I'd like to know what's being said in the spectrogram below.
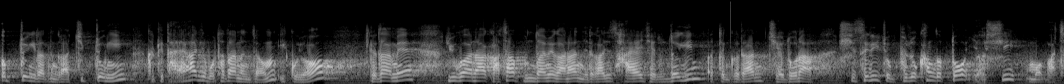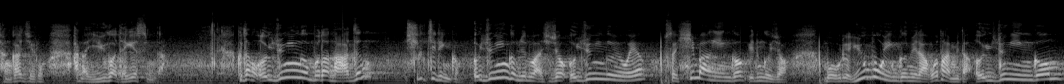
업종이라든가 직종이 그렇게 다양하지 못하다는 점 있고요. 그 다음에 육아나 가사 분담에 관한 여러 가지 사회 제도적인 어떤 그러한 제도나 시설이 좀 부족한 것도 역시 뭐 마찬가지로 하나 이유가 되겠습니다. 그 다음 의중임금보다 낮은 실질임금. 의중임금 여러분 아시죠? 의중임금이 뭐예요? 무슨 희망임금 이런 거죠. 뭐 우리가 유보임금이라고도 합니다. 의중임금,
